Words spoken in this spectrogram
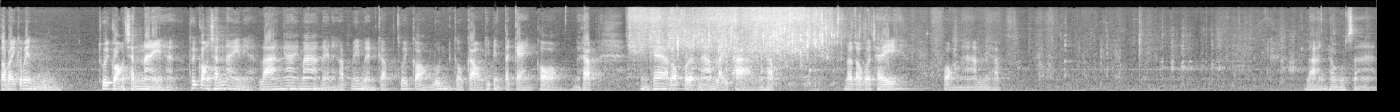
ต่อไปก็เป็น ถ้วยกรองชั้นในฮะถ้วยกรองชั้นในเนี่ยล้างง่ายมากเลยนะครับ ไม่เหมือนกับถ้วยกรองรุ่นเก่าๆที่เป็นตะแกรงกรองนะครับเพียงแค่เราเปิดน้ำไหลผ่านนะครับ แล้วเราก็ใช้ฟองน้ำเนี่ยครับ ล้างทำความสะอาด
